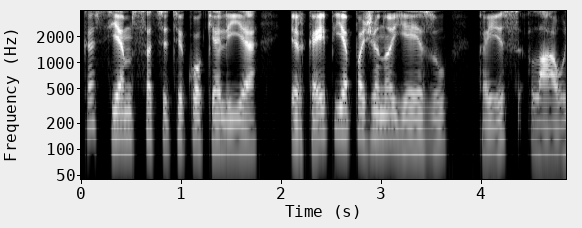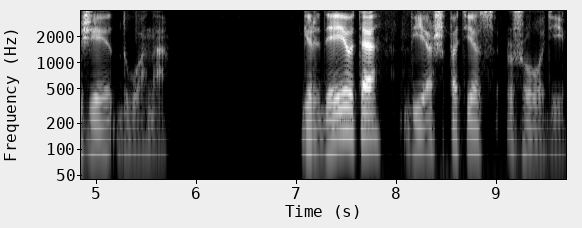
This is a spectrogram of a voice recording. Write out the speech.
kas jiems atsitiko kelyje ir kaip jie pažino Jėzų, kai jis laužė duoną. Girdėjote viešpaties žodį.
